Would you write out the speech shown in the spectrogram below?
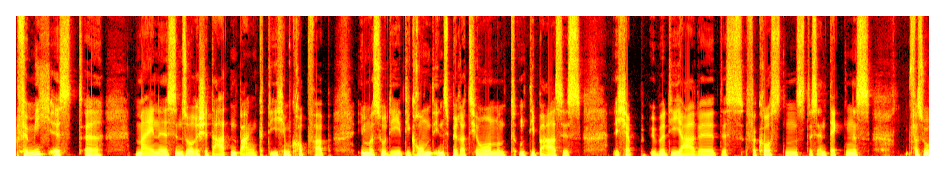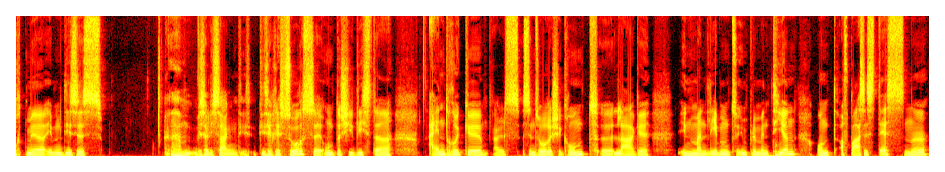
Für mich ist äh, meine sensorische Datenbank, die ich im Kopf habe, immer so die, die Grundinspiration und, und die Basis. Ich habe über die Jahre des Verkostens, des Entdeckens versucht mir eben dieses ähm, wie soll ich sagen, die, diese Ressource unterschiedlichster Eindrücke als sensorische Grundlage in mein Leben zu implementieren und auf Basis dessen ne,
